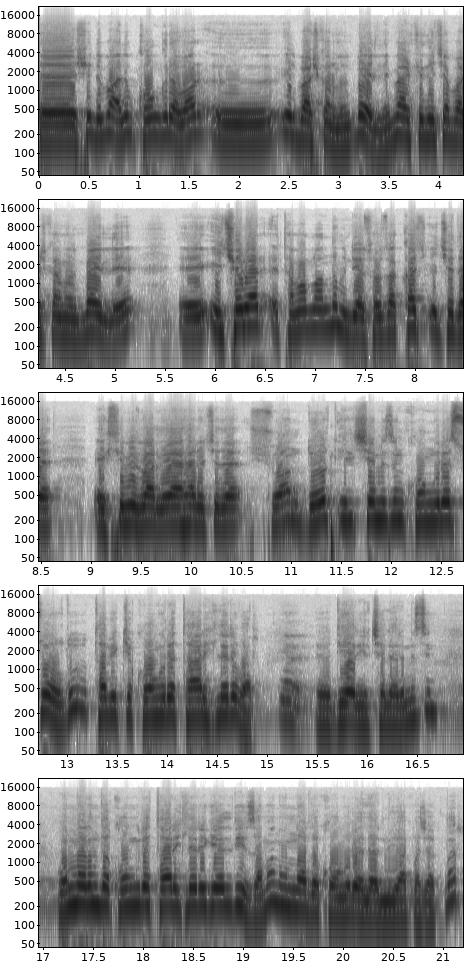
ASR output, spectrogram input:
Ee, şimdi malum kongre var. Ee, il başkanımız belli. Merkez ilçe başkanımız belli. Ee, ilçeler e, tamamlandı mı diye sorsak kaç ilçede eksiğimiz var veya her ilçede Şu an dört ilçemizin kongresi oldu. Tabii ki kongre tarihleri var Evet. e, diğer ilçelerimizin. Onların da kongre tarihleri geldiği zaman onlar da kongrelerini yapacaklar.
